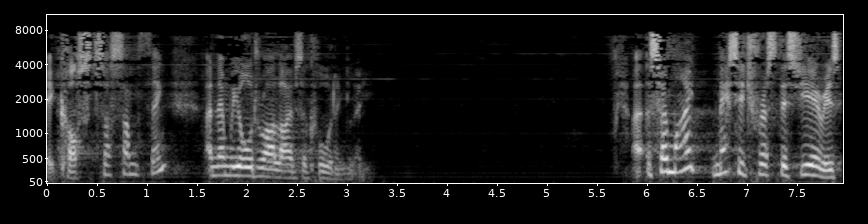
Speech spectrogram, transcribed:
It costs us something and then we order our lives accordingly. Uh, so my message for us this year is,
